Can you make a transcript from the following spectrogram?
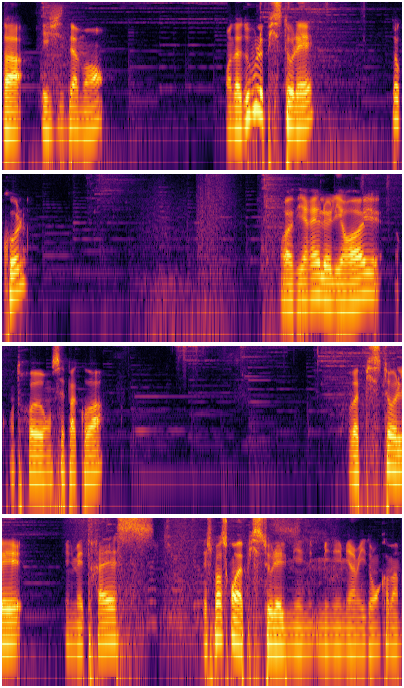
Ça, évidemment. On a double pistolet. So cool. On va virer le Leroy contre on sait pas quoi. On va pistoler une maîtresse. Et je pense qu'on va pistoler le mi- mini myrmidon quand même.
